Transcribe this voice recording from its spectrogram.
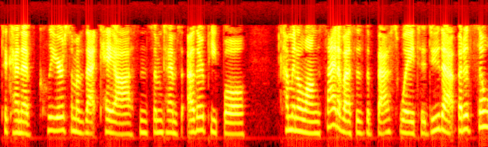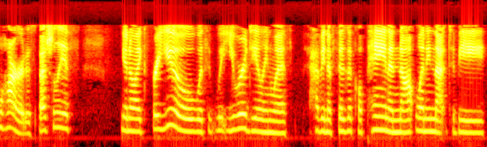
to kind of clear some of that chaos. And sometimes other people coming alongside of us is the best way to do that. But it's so hard, especially if, you know, like for you, with what you were dealing with, having a physical pain and not wanting that to be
